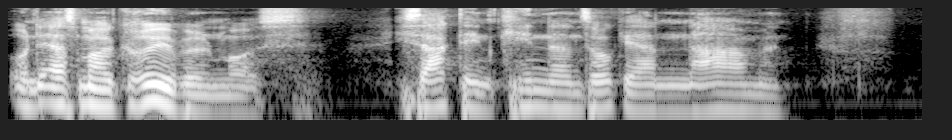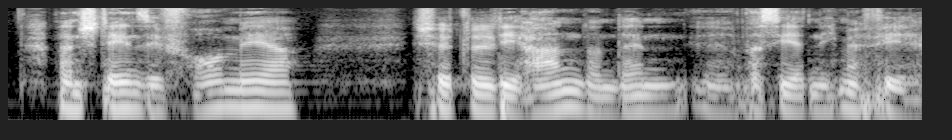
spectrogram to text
und erstmal grübeln muss. Ich sage den Kindern so gern Namen. Dann stehen sie vor mir, schüttel die Hand und dann äh, passiert nicht mehr viel.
